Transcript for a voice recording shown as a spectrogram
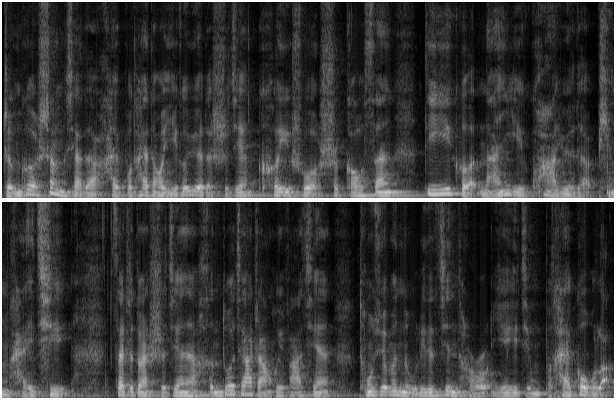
整个剩下的还不太到一个月的时间，可以说是高三第一个难以跨越的平台期。在这段时间啊，很多家长会发现，同学们努力的劲头也已经不太够了。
